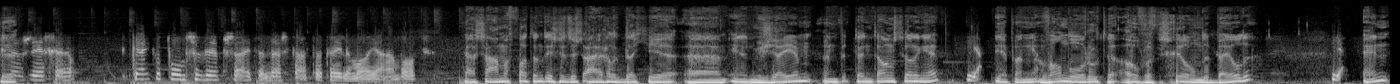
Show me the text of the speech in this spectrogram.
ik zou zeggen, kijk op onze website en daar staat dat hele mooie aanbod. Ja, samenvattend is het dus eigenlijk dat je eh, in het museum een tentoonstelling hebt. Ja. Je hebt een wandelroute over verschillende beelden. Ja. En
